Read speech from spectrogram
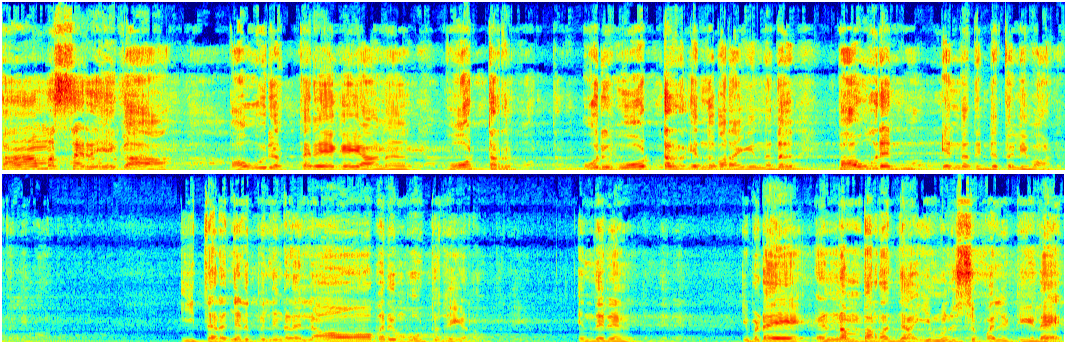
താമസരേഖ പൗരത്വരേഖയാണ് വോട്ടർ ഒരു വോട്ടർ എന്ന് പറയുന്നത് പൗരൻ എന്നതിന്റെ തെളിവാണ്. ഈ തെരഞ്ഞെടുപ്പിൽ നിങ്ങൾ എല്ലാവരും വോട്ട് ചെയ്യണം. എന്തിന്? ഇവിടെ എണ്ണം പറഞ്ഞ ഈ മുനിസിപ്പാലിറ്റിയിലെ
